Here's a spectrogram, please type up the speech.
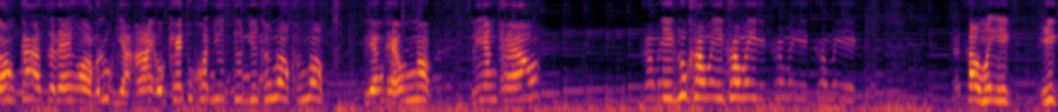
ต้องกล้าแสดงออกลูกอย่าอายโอเค ทุกคนยืนยืนยืนข้างนอกข้างนอกเรียงแถวข้างนอก เรียงแถว เข้ามาอีกลูกเข้ามาอีกเข้ามาอีกเข้ามาอีกเข้ามาอีกเข้ามาอีกอีก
